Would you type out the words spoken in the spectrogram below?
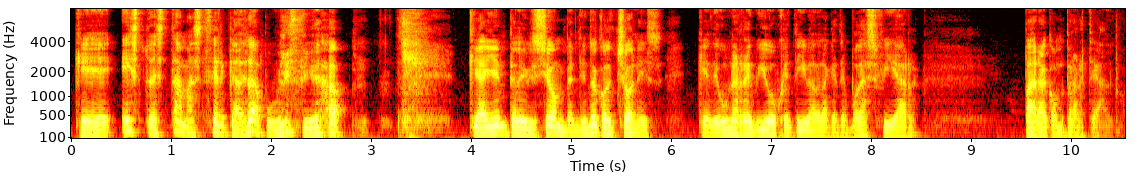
que esto está más cerca de la publicidad que hay en televisión vendiendo colchones que de una review objetiva de la que te puedas fiar para comprarte algo.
